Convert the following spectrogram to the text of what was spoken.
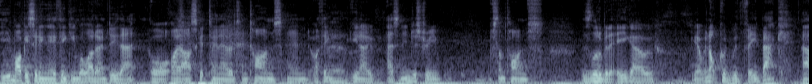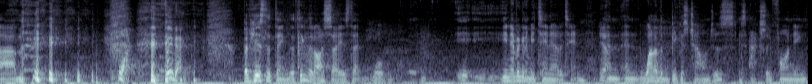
You might be sitting there thinking, well, I don't do that, or I ask it ten out of ten times, and I think Yeah. you know, as an industry, sometimes there's a little bit of ego. You know, we're not good with feedback. Um, What? Feedback. But here's the thing: the thing that I say is that well, you're never going to be 10 out of 10. Yeah. And and one of the biggest challenges is actually finding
